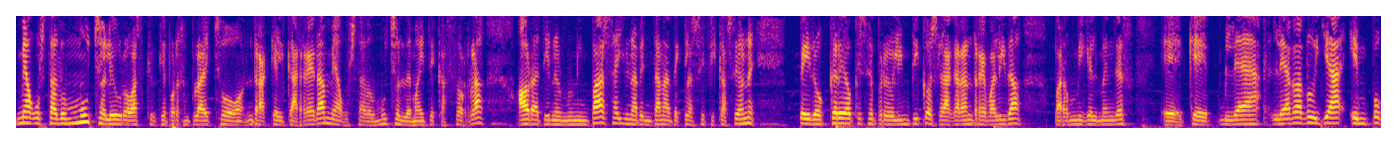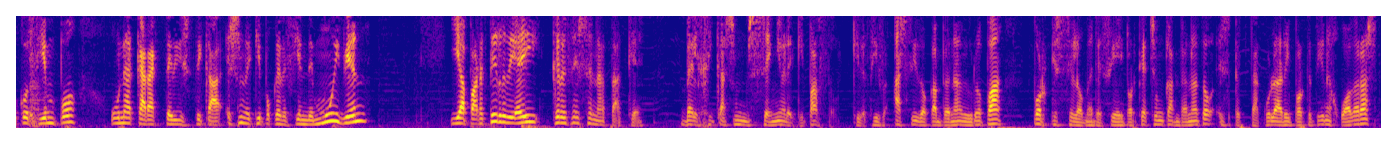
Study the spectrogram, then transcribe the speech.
me ha gustado mucho el Eurobasket que, por ejemplo, ha hecho Raquel Carrera, me ha gustado mucho el de Maite Cazorla. Ahora tienen un impasse, hay una ventana de clasificación, pero creo que ese preolímpico es la gran revalida para un Miguel Méndez eh, que le ha, le ha dado ya en poco tiempo una característica. Es un equipo que defiende muy bien y a partir de ahí creces en ataque. Bélgica es un señor equipazo. Quiero decir, ha sido campeona de Europa porque se lo merecía y porque ha hecho un campeonato espectacular y porque tiene jugadoras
